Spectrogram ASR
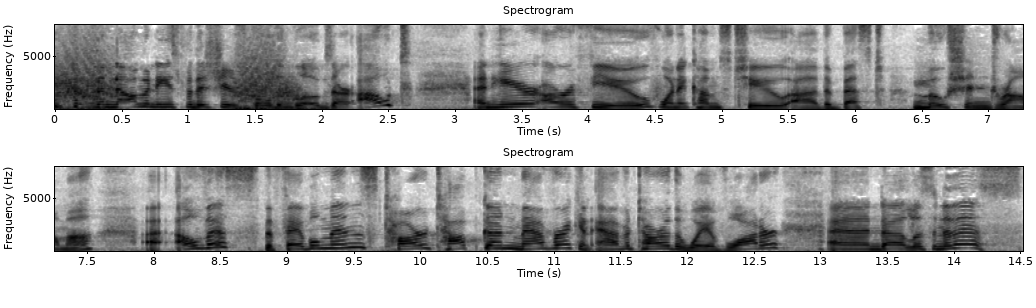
the nominees for this year's Golden Globes are out. And here are a few when it comes to uh, the best motion drama. Uh, Elvis, The Fabelmans, Tar, Top Gun, Maverick, and Avatar, The Way of Water. And uh, listen to this.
